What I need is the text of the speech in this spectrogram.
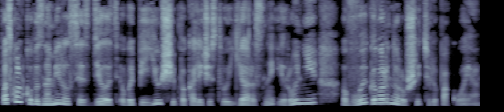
поскольку вознамерился сделать вопиющий по количеству яростной иронии выговор нарушителю покоя.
